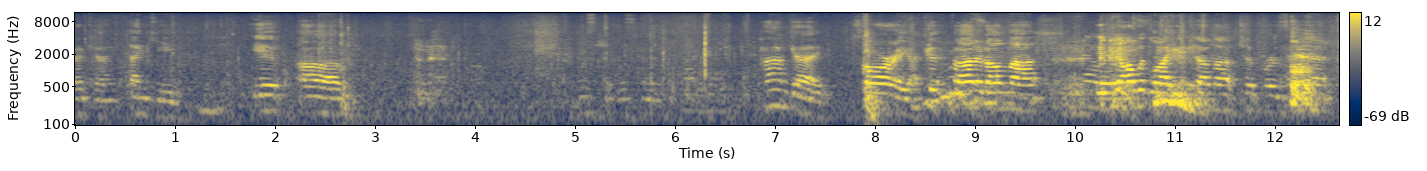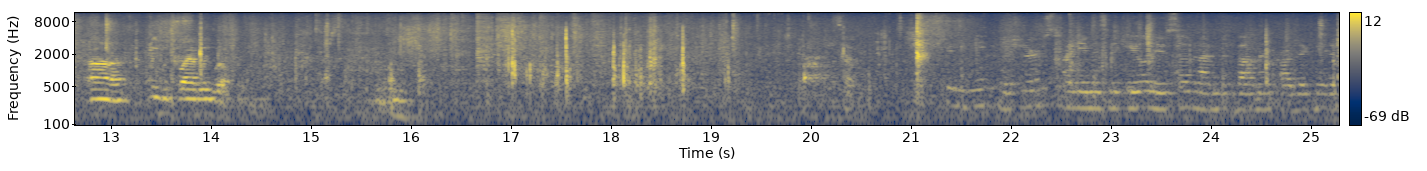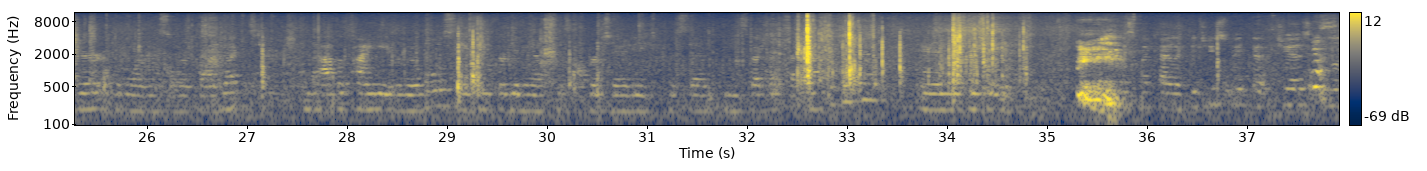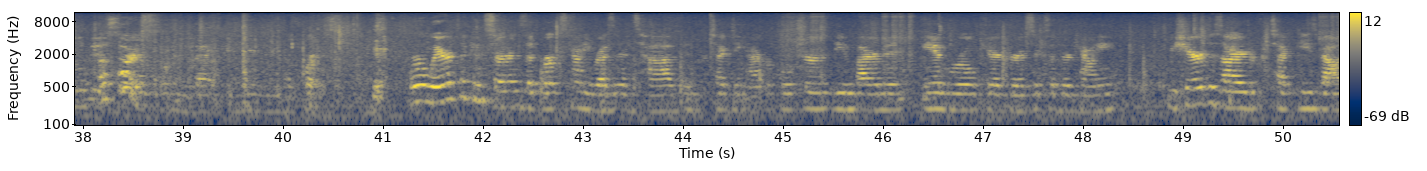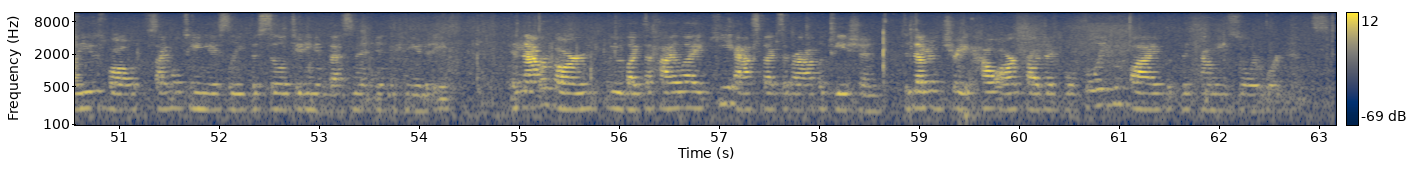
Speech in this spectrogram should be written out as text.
Okay, thank you. If, um, what's the- what's the- Pine Gate, sorry, I couldn't find it on my, if y'all would like to come up to present, uh, we would gladly welcome you. My name is Michaela Newsom, and I'm the Development Project Manager of the Morgan Solar Project. On behalf of Pine Gate Renewables, thank you for giving us this opportunity to present the special exception application, and we appreciate it. Ms. Michaela, could you speak up just a little bit? Of so course. everyone in the back can hear you? Of course. We're aware of the concerns that Brooks County residents have in protecting agriculture, the environment, and rural characteristics of their county. We share a desire to protect these values while simultaneously facilitating investment in the community. In that regard, we would like to highlight key aspects of our application to demonstrate how our project will fully comply with the county's solar ordinance.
